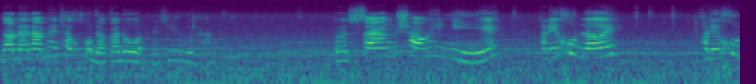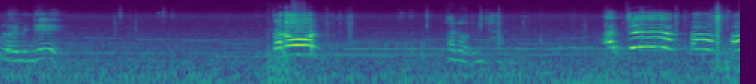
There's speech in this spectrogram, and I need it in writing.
เราแนะนำให้เธอขุดแล้วกระโดดไปที่อื่นนะ เออสร้างช่องให้หนี คราวนี้ขุดเลย คราวนี้ขุดเลยมินดี้กระโดดกระโดดไม่ทันอาจารย์อะอะ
